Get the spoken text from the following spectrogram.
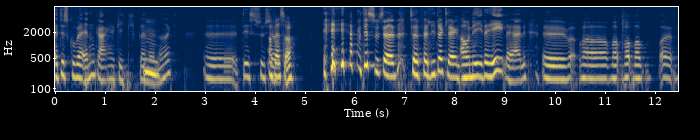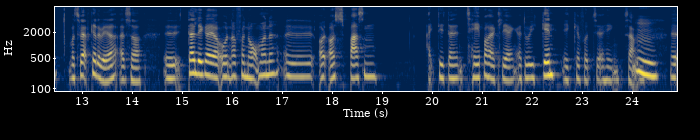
At det skulle være anden gang, jeg gik, blandt mm. andet, ikke? Øh, det synes Og jeg... hvad så? Jamen, det synes jeg er en til falliterklæring. Agnete, helt ærligt. Øh, hvor, hvor, hvor, hvor, hvor, hvor svært kan det være? Altså, øh, der ligger jeg under for normerne, øh, og også bare sådan, ej, det er da en tabererklæring, at du igen ikke kan få det til at hænge sammen. Mm. Øh,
